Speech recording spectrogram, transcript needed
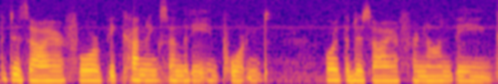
the desire for becoming somebody important, or the desire for non-being.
